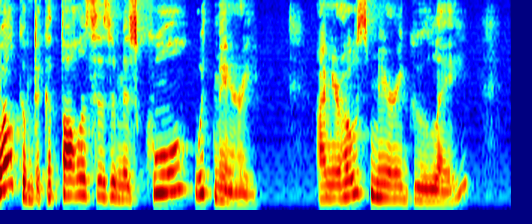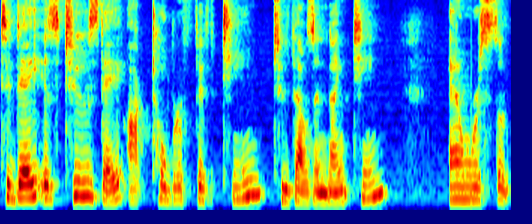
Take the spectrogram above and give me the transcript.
Welcome to Catholicism is Cool with Mary. I'm your host, Mary Goulet. Today is Tuesday, October 15, 2019, and we're ce-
